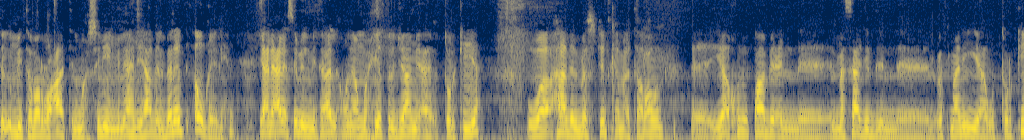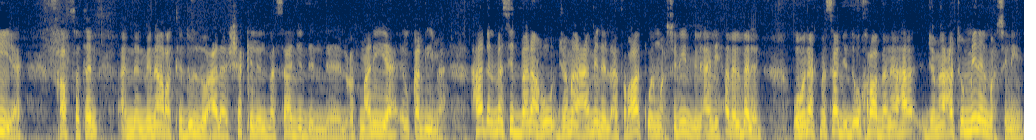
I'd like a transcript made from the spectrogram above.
بتبرعات المحسنين من أهل هذا البلد أو غيرهم. يعني على سبيل المثال هنا محيط الجامعة التركية وهذا المسجد كما ترون آه، يأخذ طابع ال- المساجد ال- العثمانية والتركية خاصة أن المنارة تدل على شكل المساجد ال- العثمانية القديمة. هذا المسجد بناه جماعة من الأتراك والمحسنين من أهل هذا البلد وهناك مساجد أخرى بناها جماعة من المحسنين.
